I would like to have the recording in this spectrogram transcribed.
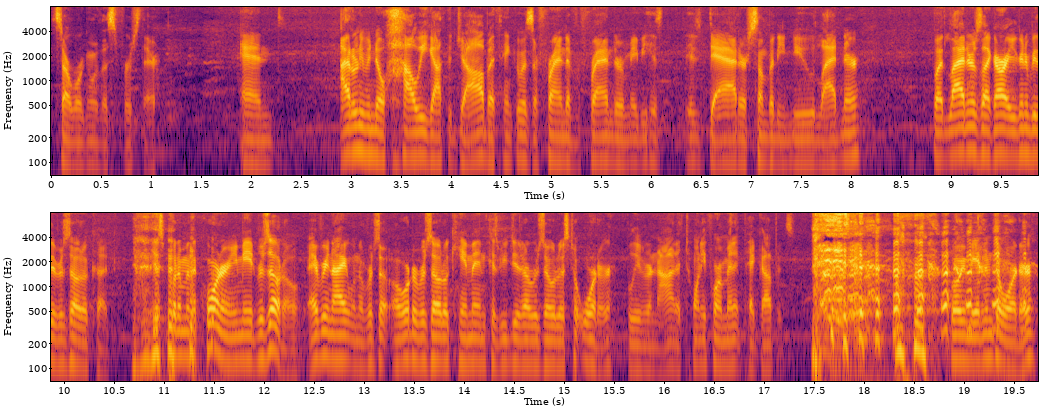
started working with us first there. And I don't even know how he got the job. I think it was a friend of a friend, or maybe his, his dad or somebody knew Ladner. But Ladner's like, all right, you're going to be the risotto cook. Just put him in the corner, and he made risotto. Every night when the riso- order risotto came in, because we did our risottos to order, believe it or not, a 24 minute pickup. It's but we made him to order.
